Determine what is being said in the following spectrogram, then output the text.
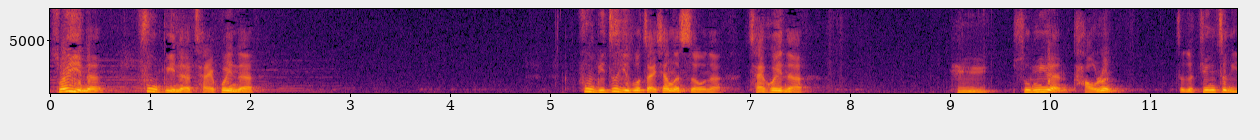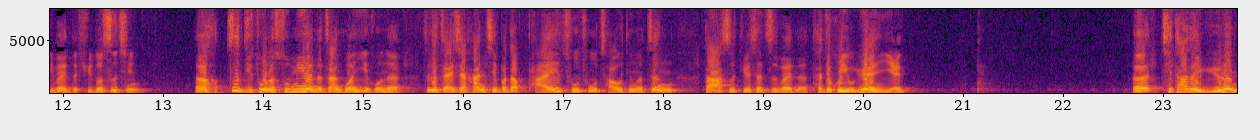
所以呢，复辟呢才会呢，复辟自己做宰相的时候呢，才会呢，与枢密院讨论这个军政以外的许多事情，呃自己做了枢密院的长官以后呢，这个宰相韩琦把他排除出朝廷的政大事决策之外呢，他就会有怨言，而其他的舆论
